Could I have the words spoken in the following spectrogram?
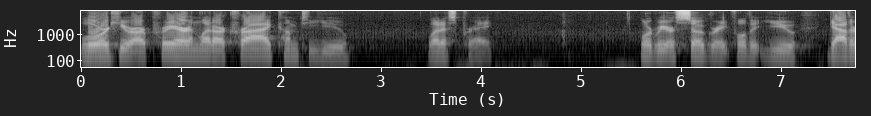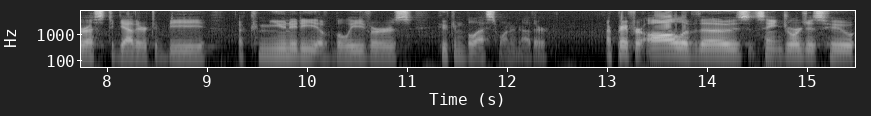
Lord, hear our prayer, and let our cry come to you. Let us pray. Lord, we are so grateful that you gather us together to be a community of believers who can bless one another. I pray for all of those at St. George's who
